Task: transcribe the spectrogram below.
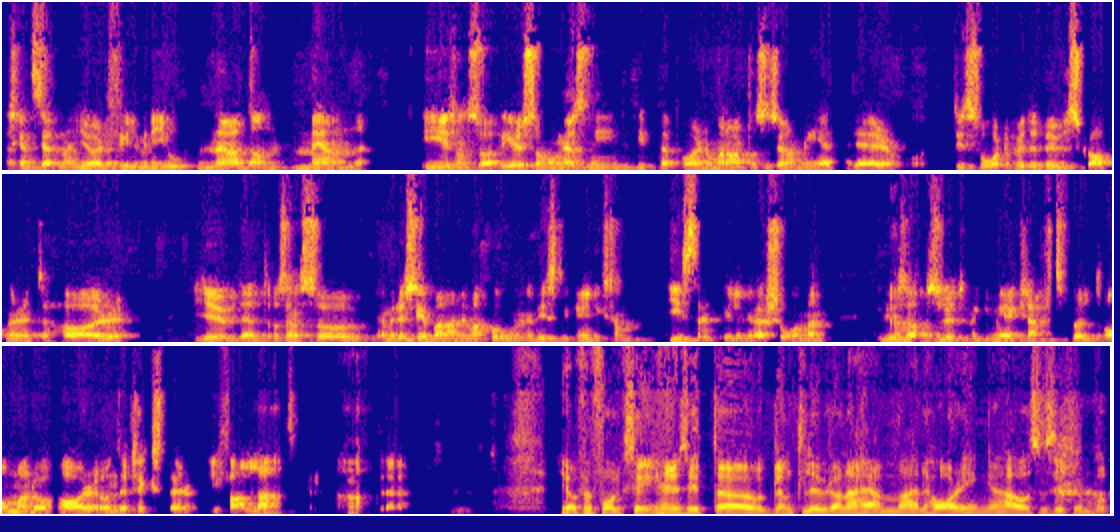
jag ska inte säga att man gör filmen i onödan, men det är ju som så att är det så många som inte tittar på den och man har på sociala medier, det är svårt att få ut ett budskap när du inte hör ljudet och sen så, ja, men du ser bara en animation. Visst, du kan ju liksom gissa dig till ungefär så, men det blir så absolut mycket mer kraftfullt om man då har undertexter ifall att. Ja. ja, för folk kan ju sitta och glömt lurarna hemma eller har inga och så sitter de på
